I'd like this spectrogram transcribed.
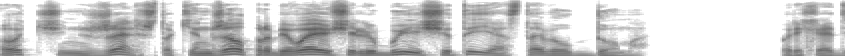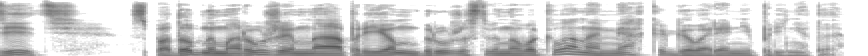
Очень жаль, что кинжал, пробивающий любые щиты, я оставил дома. Приходить с подобным оружием на прием дружественного клана, мягко говоря, не принято.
